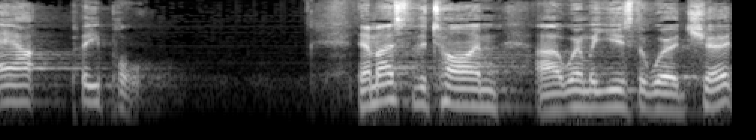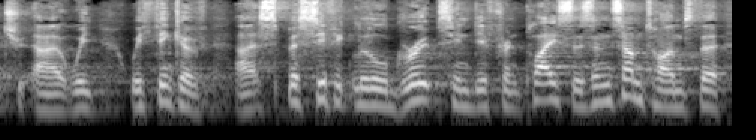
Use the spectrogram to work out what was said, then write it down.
out people. Now, most of the time uh, when we use the word church, uh, we, we think of uh, specific little groups in different places, and sometimes the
